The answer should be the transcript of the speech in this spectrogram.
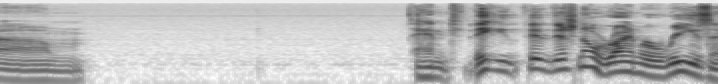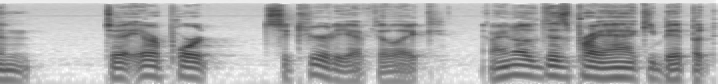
Um, and they, they, there's no rhyme or reason to airport security. I feel like, and I know that this is probably a hacky bit, but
